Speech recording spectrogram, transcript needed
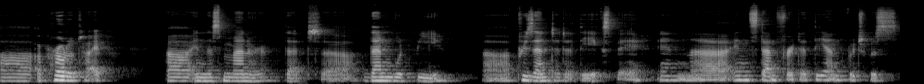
uh, a prototype uh, in this manner that then would be presented at the EXPE in in Stanford at the end, which was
